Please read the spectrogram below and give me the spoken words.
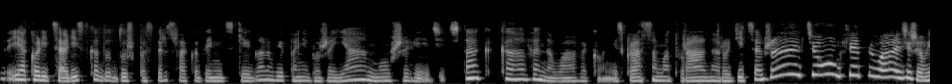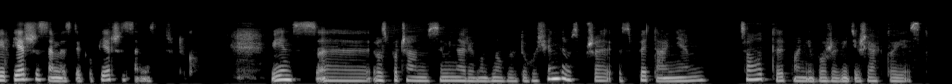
Jako licealistka do duszpasterstwa akademickiego, no wie Panie Boże, ja muszę wiedzieć, tak, kawę na ławę, koniec, klasa maturalna, rodzice w życiu, gdzie ty łazisz? Ja mówię, pierwszy semestr, tylko pierwszy semestr, tylko więc e, rozpoczęłam seminarium odnowy w Duchu Świętym z, z pytaniem, co Ty, Panie Boże, widzisz, jak to jest?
